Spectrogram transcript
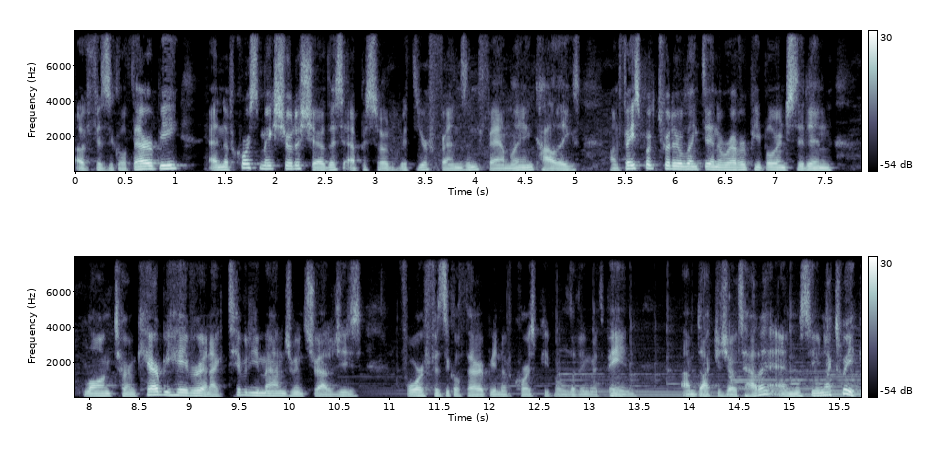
of Physical Therapy. And of course, make sure to share this episode with your friends and family and colleagues on Facebook, Twitter, LinkedIn, or wherever people are interested in long term care behavior and activity management strategies for physical therapy and, of course, people living with pain. I'm Dr. Joe Tata, and we'll see you next week.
